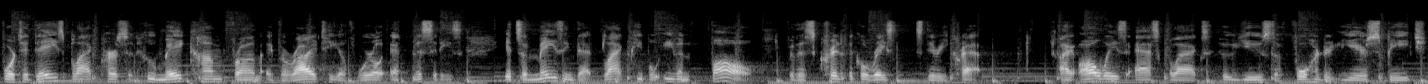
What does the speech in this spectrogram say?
For today's black person who may come from a variety of world ethnicities, it's amazing that black people even fall for this critical race theory crap. I always ask blacks who use the 400 year speech,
